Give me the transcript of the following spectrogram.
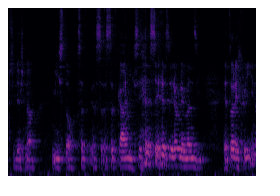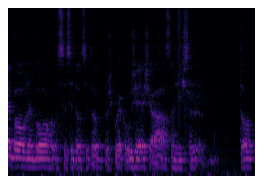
přijdeš na místo set, se- setkání s, s, s jinou dimenzí? Je to rychlý, nebo, nebo si, si, to, si to trošku jako užiješ a snažíš se to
